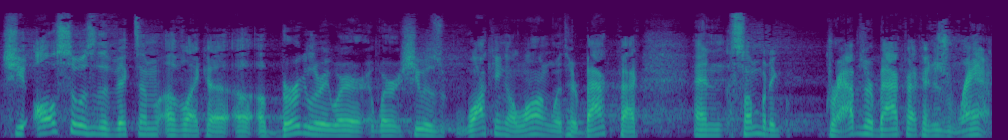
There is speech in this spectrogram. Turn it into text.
She also was the victim of like a, a, a burglary where, where she was walking along with her backpack and somebody grabbed her backpack and just ran.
